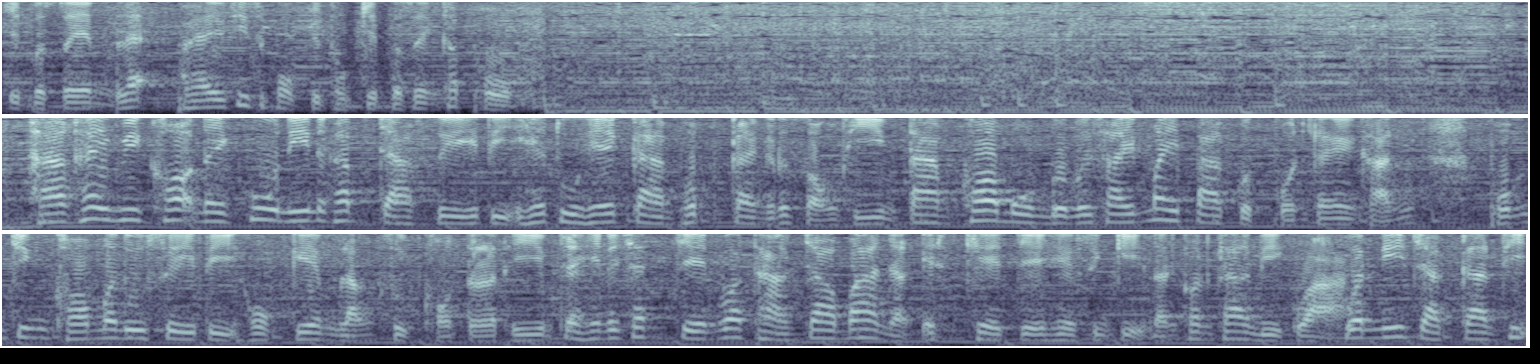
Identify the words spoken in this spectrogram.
16.67%และแพ้อยู่ที่ 16.67%ครับผม หากให้วิเคราะห์ในคู่นี้นะครับจากสถิติ Head to h e a การพบกันกันทั้งสองทีม ตามข้อมูลบนเว็บไซต์ไม่ปรากฏผลการแข่งขัน ผมจึงขอมาดูสถิติ 6 เกมหลังสุดของแต่ละทีม จะเห็นได้ชัดเจนว่าทางเจ้าบ้านอย่าง SKJ Helsinki นั้นค่อนข้างดีกว่า วันนี้จากการที่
